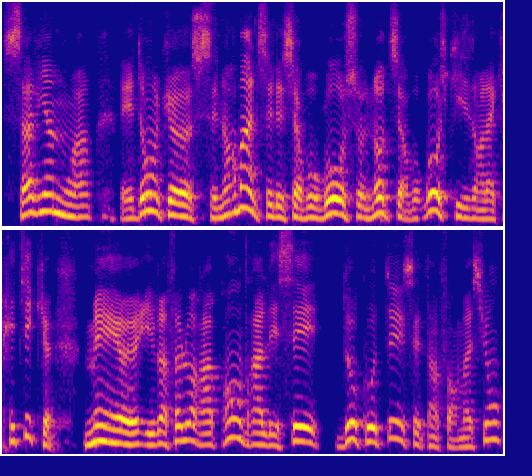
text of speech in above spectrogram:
ça vient de moi. Et donc, euh, c'est normal, c'est le cerveau gauche, notre cerveau gauche qui est dans la critique, mais euh, il va falloir apprendre à laisser de côté cette information,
